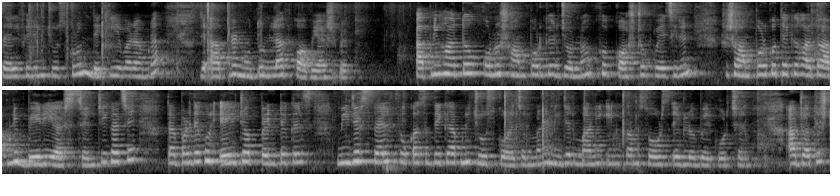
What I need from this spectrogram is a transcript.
সেলফ হিলিং চুজ করুন। দেখি এবার আমরা যে আপনার নতুন লাভ কবে আসবে। আপনি হয়তো কোনো সম্পর্কের জন্য খুব কষ্ট পেয়েছিলেন, সে সম্পর্ক থেকে হয়তো আপনি বেরিয়ে আসছেন, ঠিক আছে? তারপরে দেখুন এইট অফ পেন্টেকেলস নিজের সেলফ ফোকাসের দিকে আপনি চুজ করেছেন মানে নিজের মানি ইনকাম সোর্স এগুলো বের করছেন। আর যথেষ্ট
